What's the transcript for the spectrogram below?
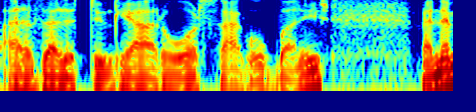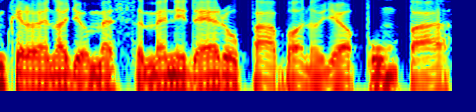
az előttünk járó országokban is, mert nem kell olyan nagyon messze menni, de Európában ugye a pumpá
